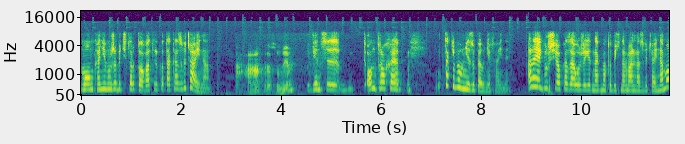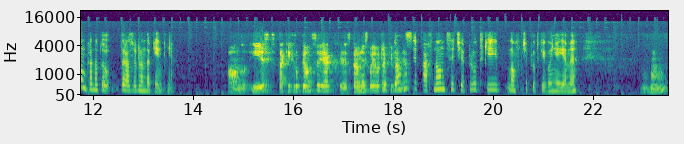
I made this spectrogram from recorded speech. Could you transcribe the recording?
mąka nie może być tortowa, tylko taka zwyczajna. aha, rozumiem. Więc y, on trochę taki był niezupełnie fajny. Ale jak już się okazało, że jednak ma to być normalna, zwyczajna mąka, no to teraz wygląda pięknie. On i jest taki chrupiący, jak spełni Jest swoje oczekiwania? Chrupiący, pachnący, cieplutki. No, cieplutkiego nie jemy. Mhm.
